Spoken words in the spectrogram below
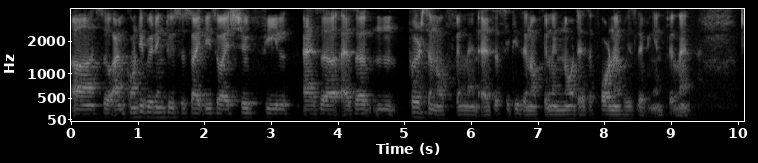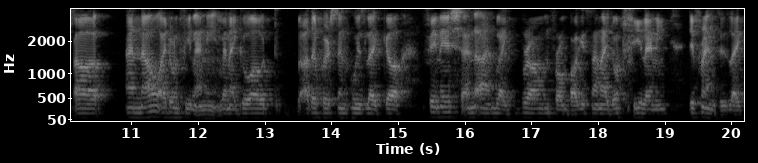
Uh, so I'm contributing to society. So I should feel as a as a mm, person of Finland, as a citizen of Finland, not as a foreigner who is living in Finland. Uh, and now I don't feel any when I go out. Other person who is like uh, Finnish and I'm like brown from Pakistan. I don't feel any differences. Like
